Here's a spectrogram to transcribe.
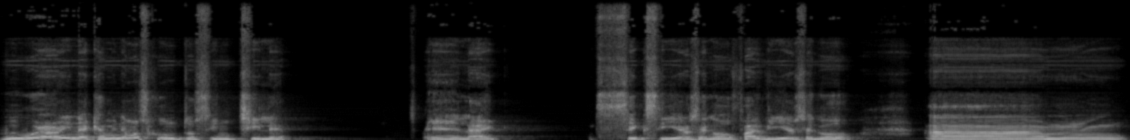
We were in a Caminemos Juntos in Chile, uh, like six years ago, five years ago. Um,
